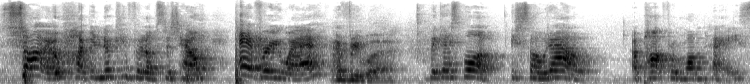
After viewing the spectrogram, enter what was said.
So I've been looking for lobster tail everywhere, Everywhere. but guess what? It's sold out. Apart from one place.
